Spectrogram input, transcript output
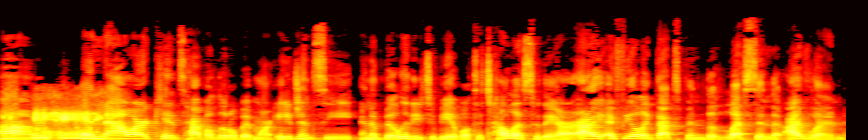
Um, Mhm. And now our kids have a little bit more agency and ability to be able to tell us who they are. I, I feel like that's been the lesson that I've learned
